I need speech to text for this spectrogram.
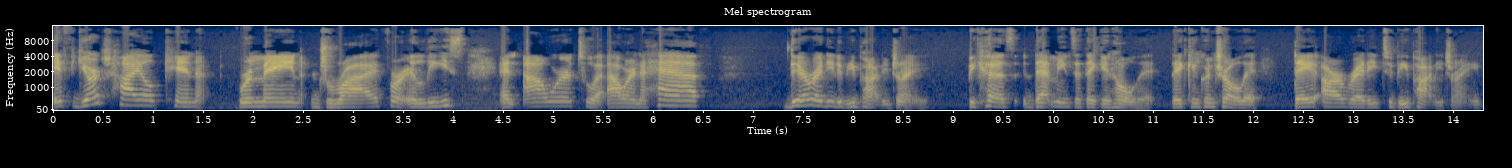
if your child can remain dry for at least an hour to an hour and a half, they're ready to be potty trained because that means that they can hold it. They can control it. They are ready to be potty trained.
